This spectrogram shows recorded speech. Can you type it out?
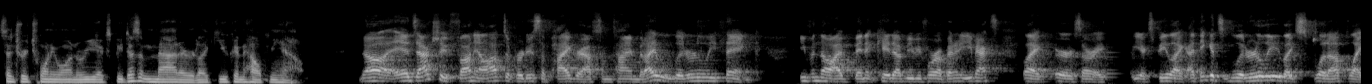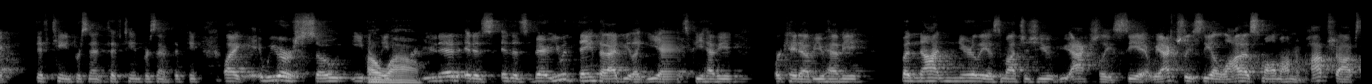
Century 21 or EXP, doesn't matter. Like you can help me out. No, it's actually funny. I'll have to produce a pie graph sometime, but I literally think, even though I've been at KW before, I've been at Emax, like, or sorry, EXP, like, I think it's literally like split up like 15%, 15%, 15. Like we are so evenly oh, wow. distributed. It is, it is very, you would think that I'd be like EXP heavy or KW heavy, but not nearly as much as you you actually see it. We actually see a lot of small mom and pop shops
